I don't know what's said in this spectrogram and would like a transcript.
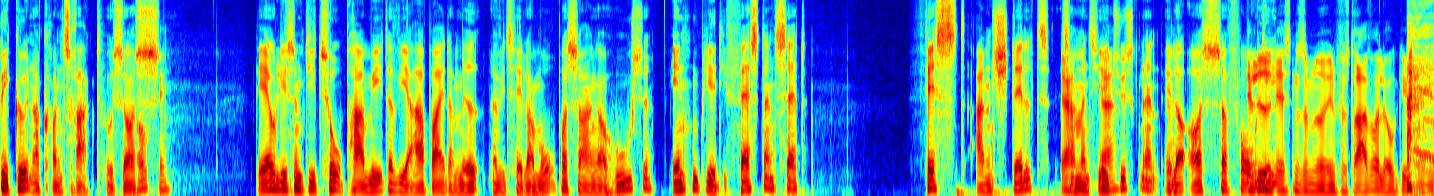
begynderkontrakt hos os. Okay. Det er jo ligesom de to parametre, vi arbejder med, når vi taler om operasanger og huse. Enten bliver de fastansat, festanstelt, Ja, ja, som man siger ja. ja. i Tyskland, eller også så får Det lyder de... næsten som noget inden for straffelovgivningen.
